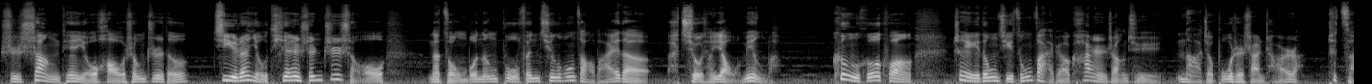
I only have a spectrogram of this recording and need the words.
是上天有好生之德，既然有天神之手，那总不能不分青红皂白的就想要我命吧？更何况，这东西从外表看上去，那就不是善茬啊！这怎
